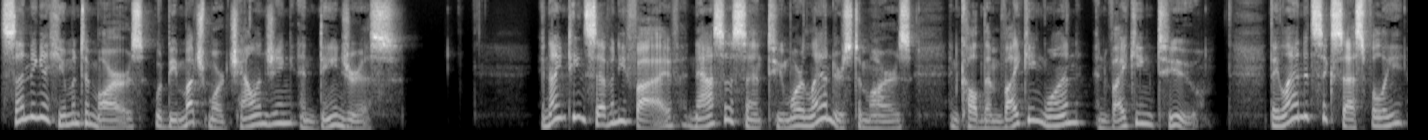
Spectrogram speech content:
Sending a human to Mars would be much more challenging and dangerous. In 1975, NASA sent two more landers to Mars and called them Viking 1 and Viking 2. They landed successfully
